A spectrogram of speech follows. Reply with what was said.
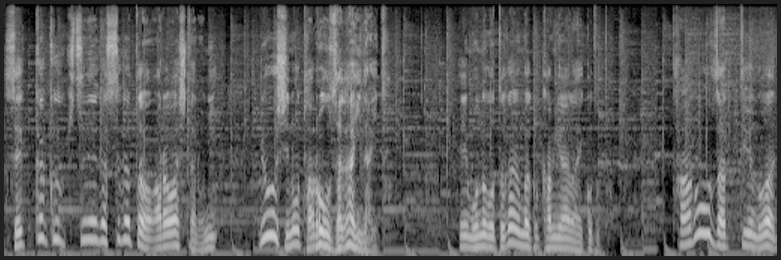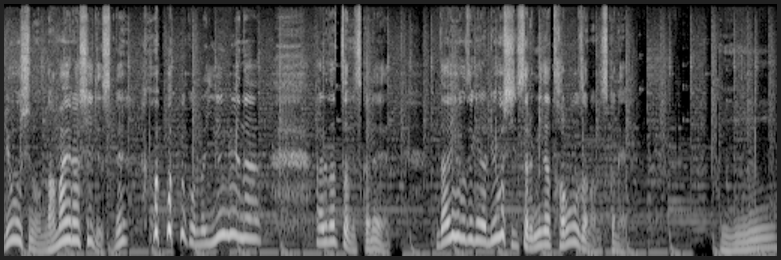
せっかく狐が姿を現したのに漁師の太郎座がいないと、えー物事がうまく噛み合わないことと。太郎座っていうのは漁師の名前らしいですね。この有名なあれだったんですかね。代表的な漁師って言ったらみんな太郎座なんですかね。うーん。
